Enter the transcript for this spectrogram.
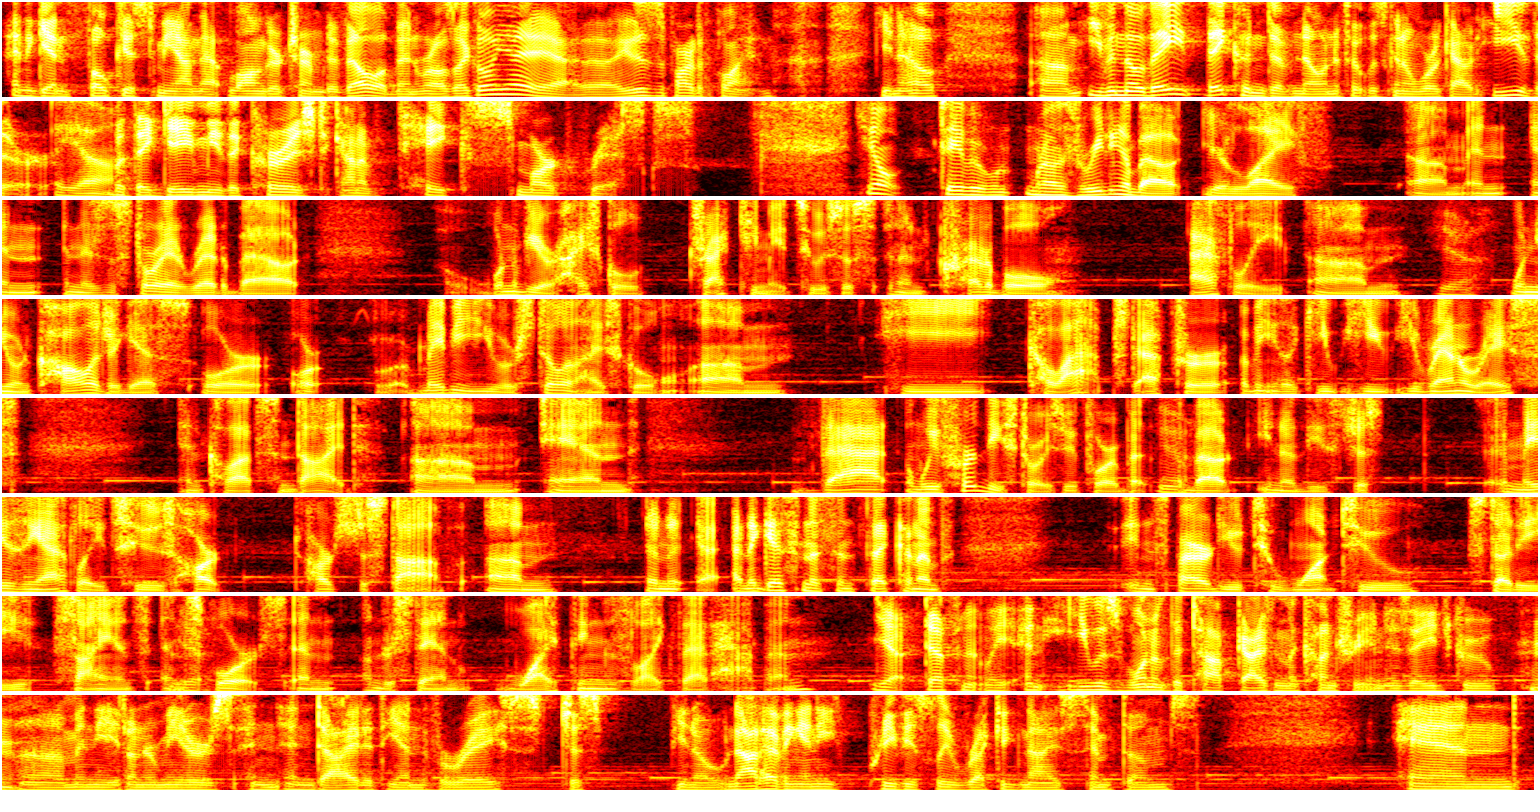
and again focused me on that longer term development where I was like, oh yeah, yeah, yeah this is part of the plan, you know, um, even though they they couldn't have known if it was going to work out either. Yeah. But they gave me the courage to kind of take smart risks. You know, David, when I was reading about your life, um, and and and there's a story I read about one of your high school track teammates who was just an incredible athlete. Um, yeah. When you were in college, I guess, or or, or maybe you were still in high school. He collapsed after. I mean, like he he he ran a race and collapsed and died. Um, and that and we've heard these stories before, but yeah. about you know these just amazing athletes whose heart hearts just stop. Um, and and I guess in a sense that kind of inspired you to want to study science and yeah. sports and understand why things like that happen. Yeah, definitely. And he was one of the top guys in the country in his age group hmm. um, in the 800 meters and, and died at the end of a race just you know, not having any previously recognized symptoms. And,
